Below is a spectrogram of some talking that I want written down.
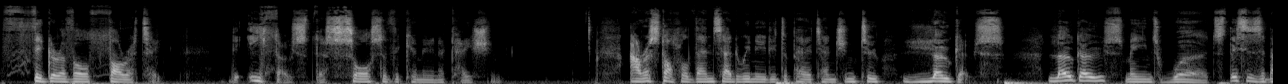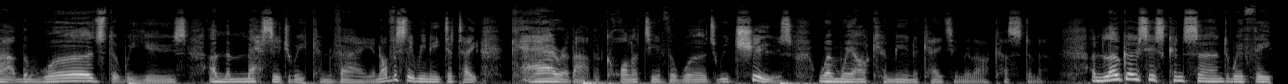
figure of authority, the ethos, the source of the communication. Aristotle then said we needed to pay attention to logos. Logos means words. This is about the words that we use and the message we convey. And obviously, we need to take care about the quality of the words we choose when we are communicating with our customer. And logos is concerned with the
